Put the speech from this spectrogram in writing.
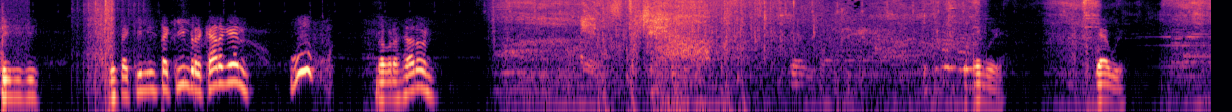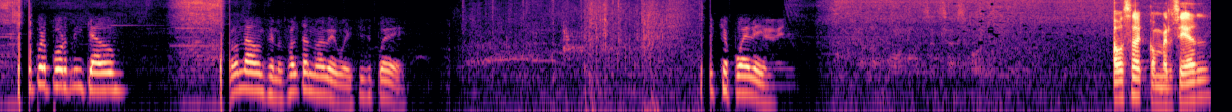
Sí, sí, sí. Insta kill, insta kill, recarguen. Uf, me abrazaron. Bien, güey. Ya, güey. Super port linkeado. Ronda 11, nos faltan 9, güey. Sí se puede. Sí se puede. pausa comercial.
